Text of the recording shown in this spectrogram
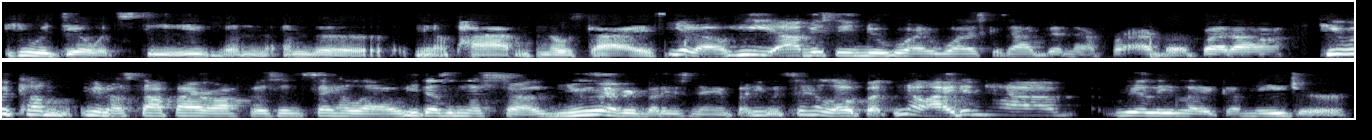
he would deal with Steve and, and the, you know, Pat and those guys. You know, he obviously knew who I was because I've been there forever, but, uh, he would come, you know, stop by our office and say hello. He doesn't necessarily knew everybody's name, but he would say hello. But no, I didn't have really like a major,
